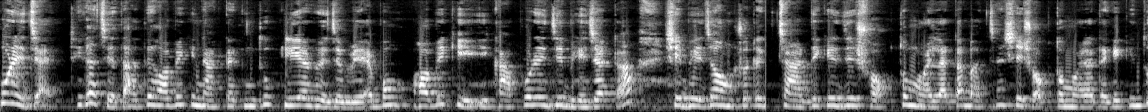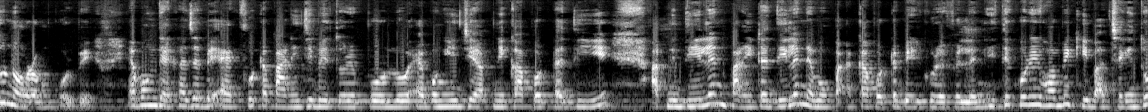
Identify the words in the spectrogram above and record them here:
পড়ে যায়, ঠিক আছে? তাতে হবে কি নাকটা কিন্তু ক্লিয়ার হয়ে যাবে এবং হবে কি এই কাপড়ের যে ভেজাটা, সেই ভেজা অংশটা চারদিকে যে শক্ত ময়লাটা বাচ্চা, সেই শক্ত ময়লাটাকে কিন্তু নরম করবে এবং দেখা যাবে এক ফোঁটা পানি যে ভেতরে পড়ল এবং এই যে আপনি কাপড়টা দিয়ে, আপনি দিলেন, পানিটা দিলেন এবং কাপড়টা বের করে ফেললেন। এতে করেই হবে কি বাচ্চা কিন্তু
